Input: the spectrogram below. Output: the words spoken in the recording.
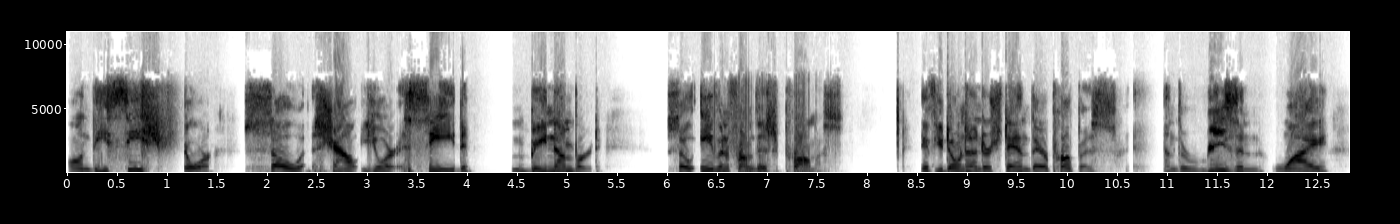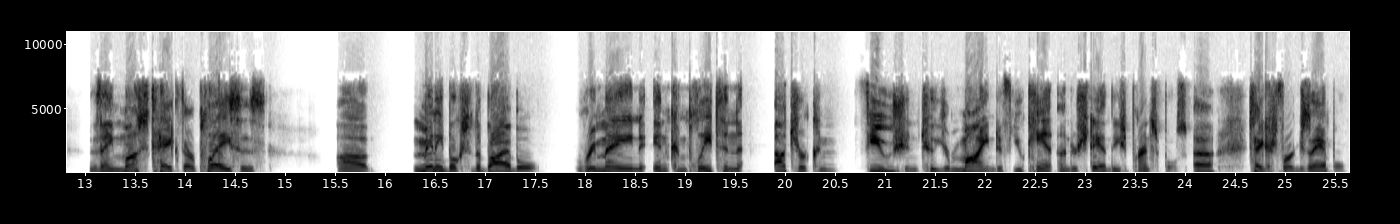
on the seashore, so shall your seed be numbered. So, even from this promise, if you don't understand their purpose and the reason why they must take their places, uh, many books of the Bible remain in complete and utter confusion to your mind if you can't understand these principles. Uh, take for example,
